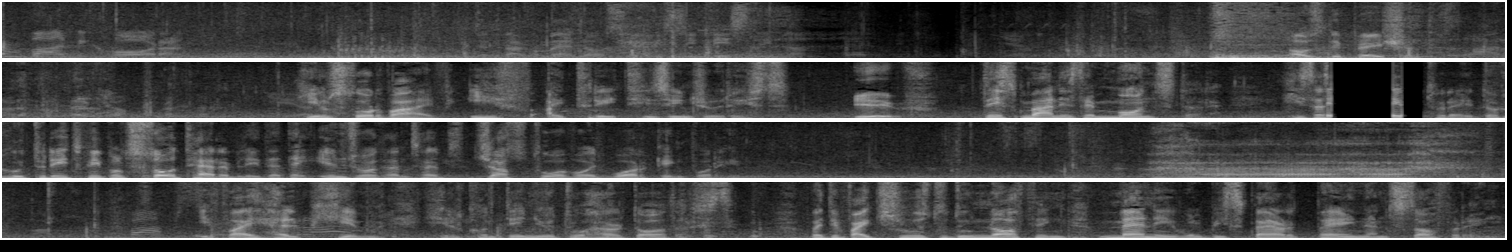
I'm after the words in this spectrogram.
λαμβάνει χώρα. Τεταγμένος επισυνίστηναν How's the patient? He'll survive if I treat his injuries. If? This man is a monster. He's a trader who treats people so terribly that they injure themselves just to avoid working for him. if I help him, he'll continue to hurt others. But if I choose to do nothing, many will be spared pain and suffering.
